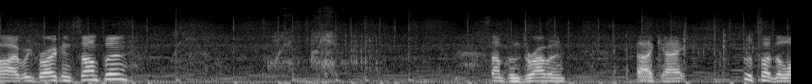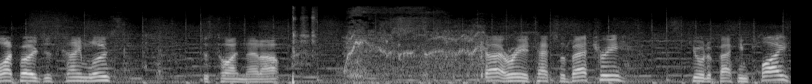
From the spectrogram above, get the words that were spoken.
Oh, have we broken something? Something's rubbing. Okay, looks like the LiPo just came loose. Just tighten that up. Okay, I reattached the battery, secured it back in place.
